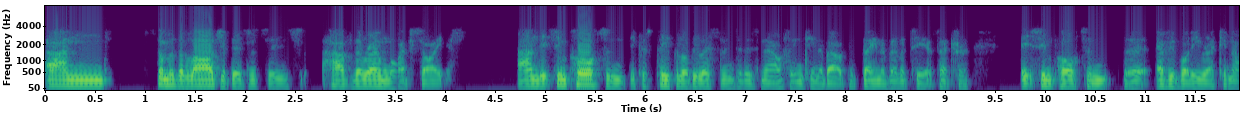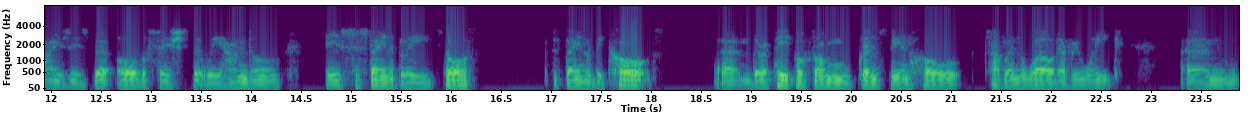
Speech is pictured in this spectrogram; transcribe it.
and some of the larger businesses have their own websites. And it's important because people will be listening to this now thinking about sustainability, etc. It's important that everybody recognizes that all the fish that we handle is sustainably sourced, sustainably caught. Um, there are people from Grimsby and Hull traveling the world every week, um,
